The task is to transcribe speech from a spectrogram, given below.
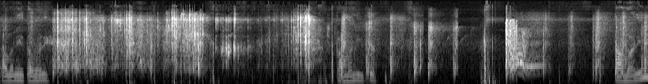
ตามมานี่ตามมานี่ตามมานี่เพื่อนตามมานี่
